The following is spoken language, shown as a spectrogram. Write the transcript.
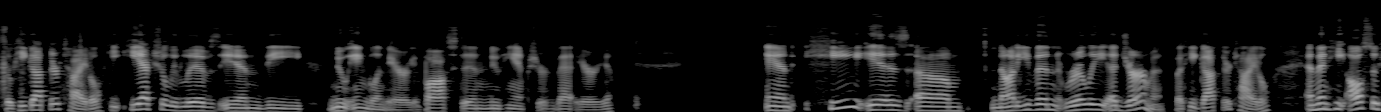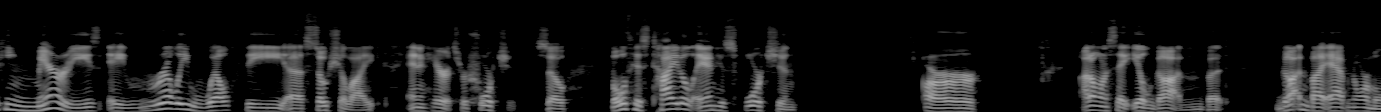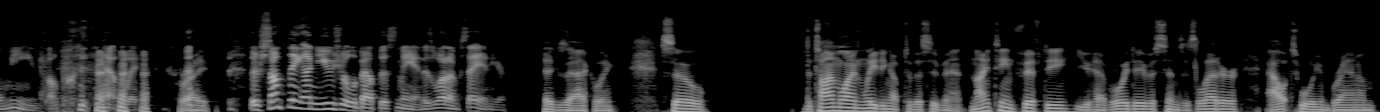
So he got their title. He he actually lives in the New England area, Boston, New Hampshire, that area. And he is um, not even really a German, but he got their title. And then he also he marries a really wealthy uh, socialite and inherits her fortune. So both his title and his fortune are I don't want to say ill-gotten, but gotten by abnormal means. I'll put it that way. right. There's something unusual about this man, is what I'm saying here. Exactly. So, the timeline leading up to this event 1950, you have Roy Davis sends his letter out to William Branham.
